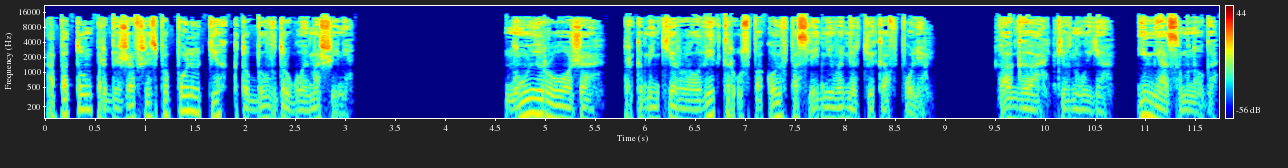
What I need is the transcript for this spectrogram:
а потом, пробежавшись по полю, тех, кто был в другой машине. «Ну и рожа», — прокомментировал Виктор, успокоив последнего мертвяка в поле. «Ага», — кивнул я, — «и мяса много.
